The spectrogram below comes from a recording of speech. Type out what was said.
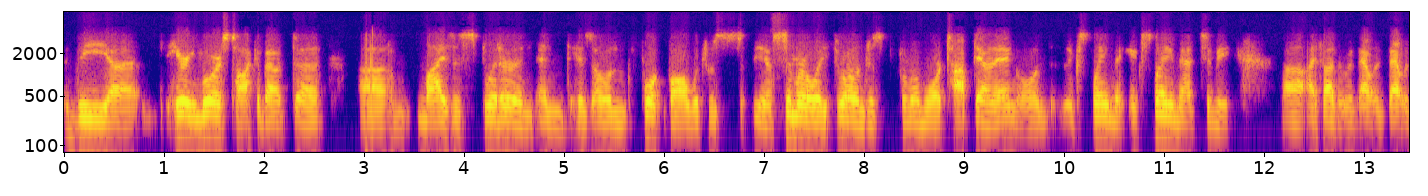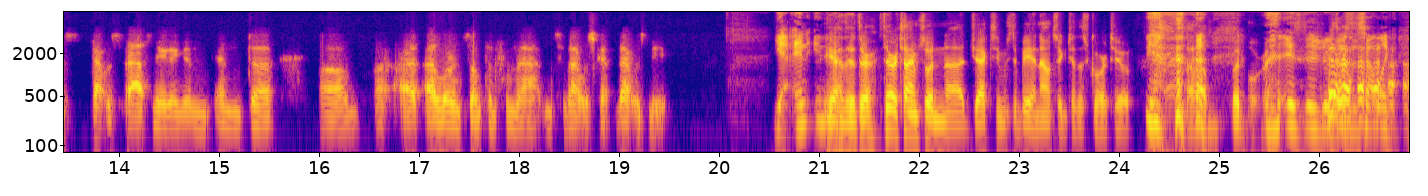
the hearing Morris talk about um, Mize's splitter and, and his own forkball, which was you know similarly thrown just from a more top-down angle, and explain that explain that to me. Uh, I thought that was, that was that was that was fascinating, and and uh, um, I, I, learned something from that, and so that was that was neat. Yeah, and, and yeah, there, there, there are times when uh, Jack seems to be announcing to the score too. Yeah, um, but it, it, doesn't sound like.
